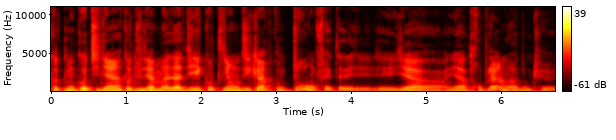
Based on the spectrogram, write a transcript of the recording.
contre mon quotidien, contre la maladie, contre les handicaps, contre tout en fait. Il y a, y a un trop plein là, donc. Euh,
